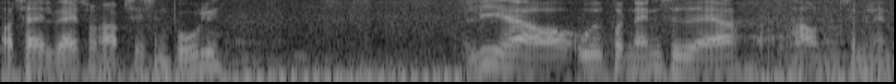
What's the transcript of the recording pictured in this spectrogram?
og tage elevatoren op til sin bolig. Lige herovre ude på den anden side er havnen simpelthen.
